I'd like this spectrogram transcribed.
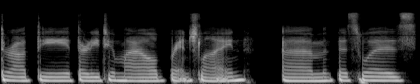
throughout the 32 mile branch line. Um, this was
